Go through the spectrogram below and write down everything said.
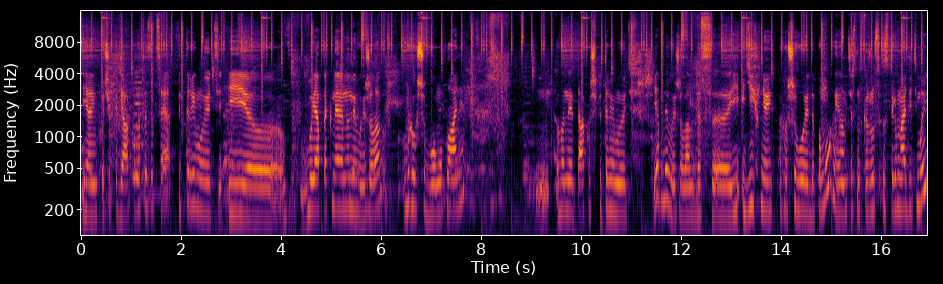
Я їм хочу подякувати за це. Підтримують і бо я б так не, ну, не вижила в грошовому плані. Вони також підтримують. Я б не вижила без е, їхньої грошової допомоги. Я вам чесно скажу, з, з трьома дітьми,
